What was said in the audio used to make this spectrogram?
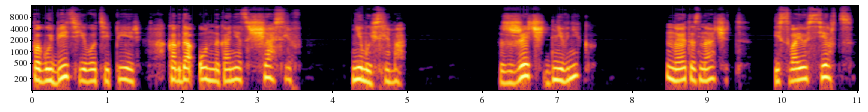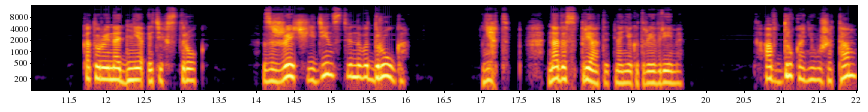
Погубить его теперь, когда он, наконец, счастлив, немыслимо. Сжечь дневник? Но это значит и свое сердце, которое на дне этих строк, сжечь единственного друга. Нет, надо спрятать на некоторое время. А вдруг они уже там?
